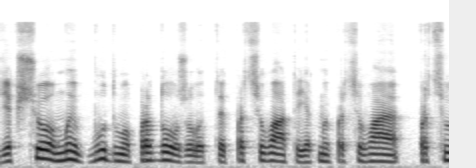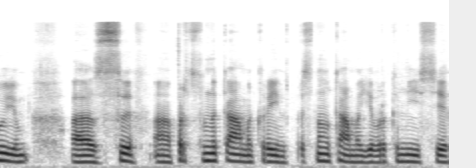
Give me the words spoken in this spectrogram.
якщо ми будемо продовжувати працювати, як ми працюва- працюємо е, з е, представниками країн, з представниками Єврокомісії,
